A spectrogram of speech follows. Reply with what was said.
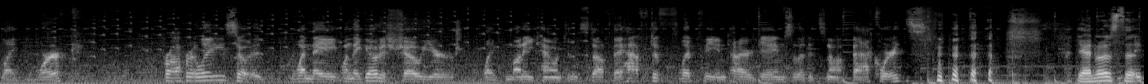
like work properly. So it, when they when they go to show your like money count and stuff, they have to flip the entire game so that it's not backwards. Yeah, I noticed that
